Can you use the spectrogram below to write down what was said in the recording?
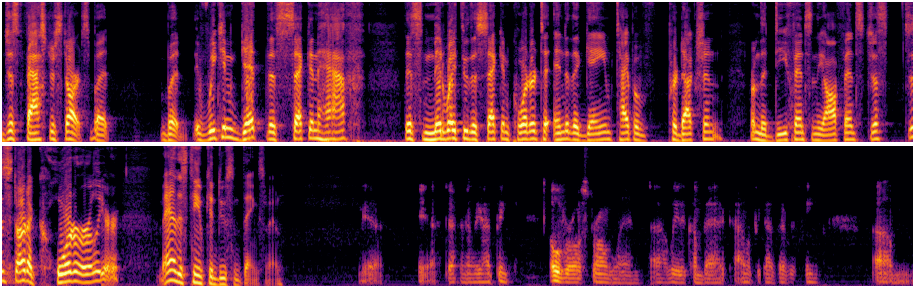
just faster starts. But but if we can get the second half, this midway through the second quarter to end of the game type of production from the defense and the offense, just just start a quarter earlier, man, this team can do some things, man. Yeah, yeah, definitely. I think overall strong win, uh, way to come back. I don't think I've ever seen um,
